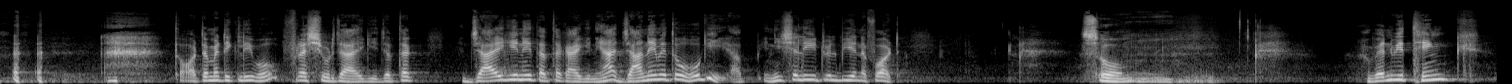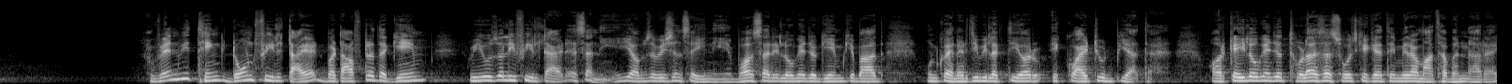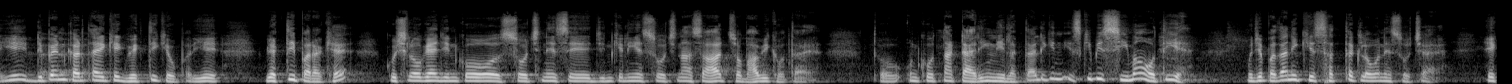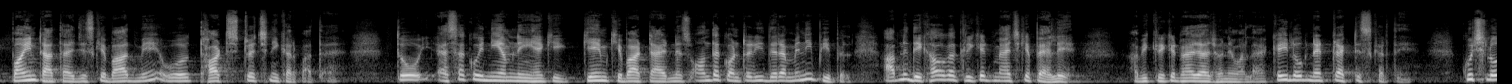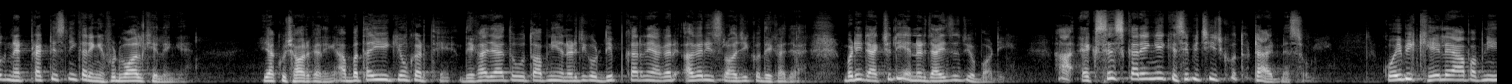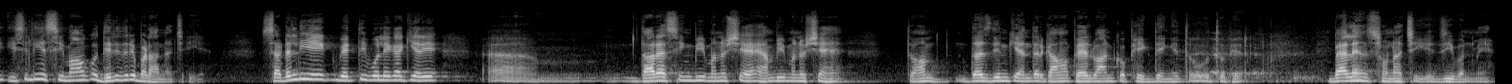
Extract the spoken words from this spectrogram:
तो ऑटोमेटिकली वो फ्रेश ऊर्जा आएगी जब तक जाएगी नहीं, तब तक आएगी नहीं। हाँ जाने में तो होगी। अब initially it will be an effort so when we think when we think don't feel tired but after the game we usually feel tired ऐसा नहीं है, ये ऑब्जर्वेशन सही नहीं है। बहुत सारे लोग हैं जो गेम के बाद उनको एनर्जी भी लगती है और एक क्वाइट्यूड भी आता है। और कई लोग हैं जो थोड़ा सा सोच के कहते हैं, मेरा माथा बनना आ रहा है। ये डिपेंड करता है कि एक व्यक्ति के ऊपर। ये व्यक्ति परक है। कुछ लोग हैं जिनको सोचने से, जिनके लिए सोचना सहज, स्वाभाविक होता है। तो उनको उतना टायरिंग नहीं लगता, लेकिन इसकी भी सीमा होती है। मुझे पता नहीं किस हद तक लोगों ने सोचा है। एक पॉइंट आता है जिसके बाद में वो थॉट स्ट्रेच नहीं कर पाता है। तो ऐसा कोई नियम नहीं है कि गेम के बाद tiredness on the contrary there are many people आपने देखा होगा क्रिकेट मैच के पहले, अभी क्रिकेट मैच आज होने वाला है, कई लोग नेट प्रैक्टिस करते हैं। कुछ लोग नेट प्रैक्टिस नहीं करेंगे फुटबॉल खेलेंगे, या कुछ और करेंगे। आप बताइए क्यों करते हैं? देखा जाए तो वो तो अपनी एनर्जी को डिप कर रहे हैं, अगर अगर इस लॉजिक को देखा जाए। But it actually energise your body हाँ एक्सेस करेंगे किसी भी चीज़ को तो टायर्डनेस होगी। कोई भी खेल है, आप अपनी, इसलिए सीमाओं को धीरे धीरे बढ़ाना चाहिए। सडनली एक व्यक्ति बोलेगा कि, अरे दारा सिंह भी मनुष्य है, हम भी मनुष्य हैं तो हम दस दिन के अंदर गामा पहलवान को फेंक देंगे। तो तो फिर बैलेंस होना चाहिए जीवन में।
